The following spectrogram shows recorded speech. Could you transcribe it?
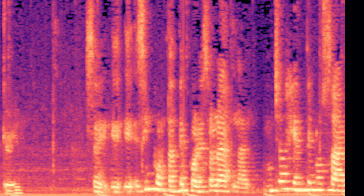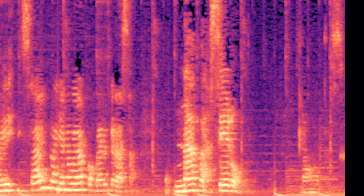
Okay. Sí, e, e, es importante, por eso la, mucha gente no sabe y dice, ay, no, ya no voy a comer grasa. Nada, cero. No, pues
